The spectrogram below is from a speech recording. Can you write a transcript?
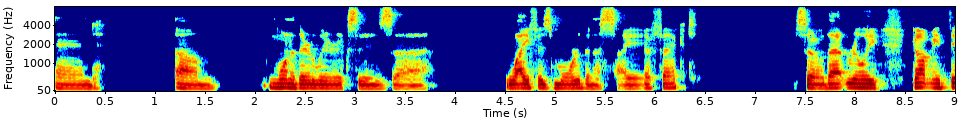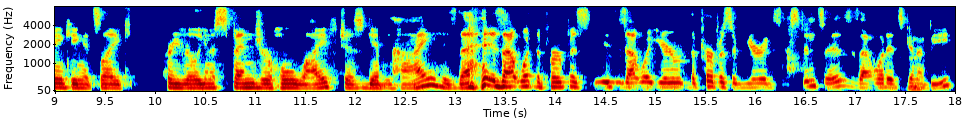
and um, one of their lyrics is uh, life is more than a side effect. So that really got me thinking. It's like are you really going to spend your whole life just getting high? Is that is that what the purpose is that what your the purpose of your existence is? Is that what it's going to be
